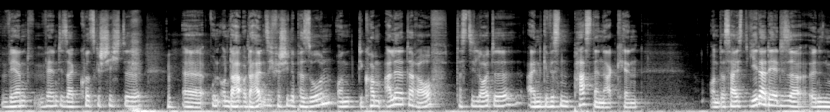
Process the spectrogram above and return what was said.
während, während dieser Kurzgeschichte äh, und, unter, unterhalten sich verschiedene Personen und die kommen alle darauf, dass die Leute einen gewissen Pasternak kennen. Und das heißt, jeder, der in dieser, in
